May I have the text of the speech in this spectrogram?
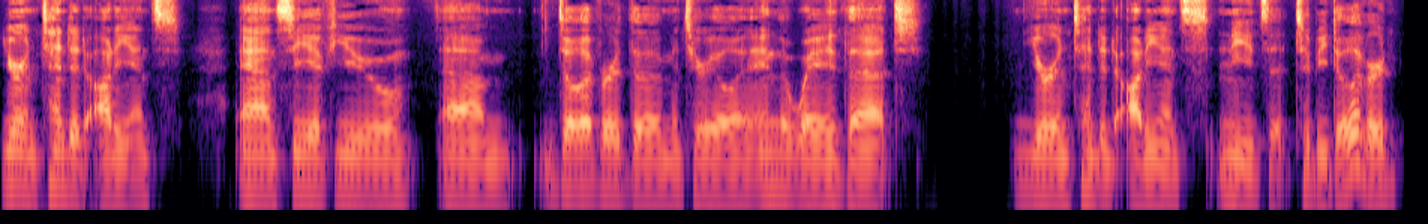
your intended audience and see if you um, delivered the material in the way that your intended audience needs it to be delivered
